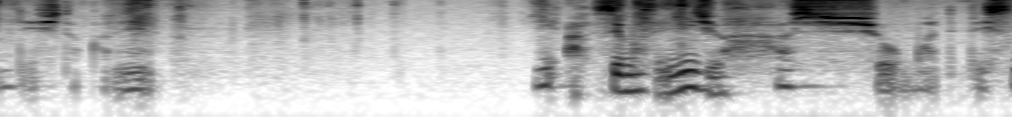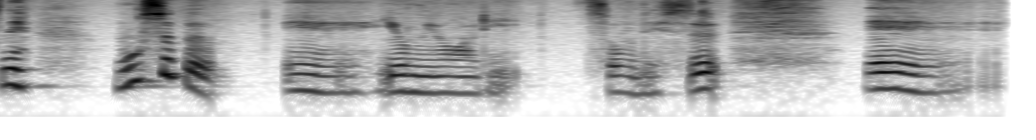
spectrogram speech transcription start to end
ででしたかね。にあすいません。28章までですね。もうすぐ、えー、読み終わりそうです、えー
